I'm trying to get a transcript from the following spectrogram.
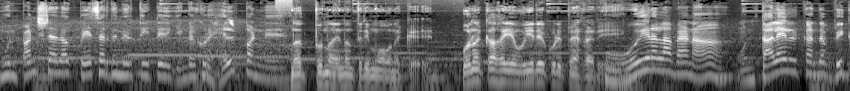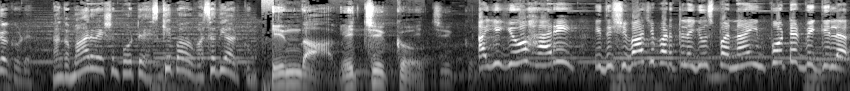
உன் பஞ்ச் டயலாக் பேசுறதை நிறுத்திட்டு எங்களுக்கு ஒரு ஹெல்ப் பண்ணு. நட்புனா என்ன தெரியுமா உனக்கு? உனக்காக என் உயிரை குடிப்பேன் ஹரி. உயிரெல்லாம் வேணாம். உன் தலையில இருக்க அந்த விக்க கொடு. நாங்க மாறு வேஷம் போட்டு எஸ்கேப் ஆக வசதியா இருக்கும். இந்தா வெச்சுக்கோ. ஐயோ ஹாரி இது சிவாஜி படத்துல யூஸ் பண்ண இம்போர்ட்டட் விக் இல்ல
